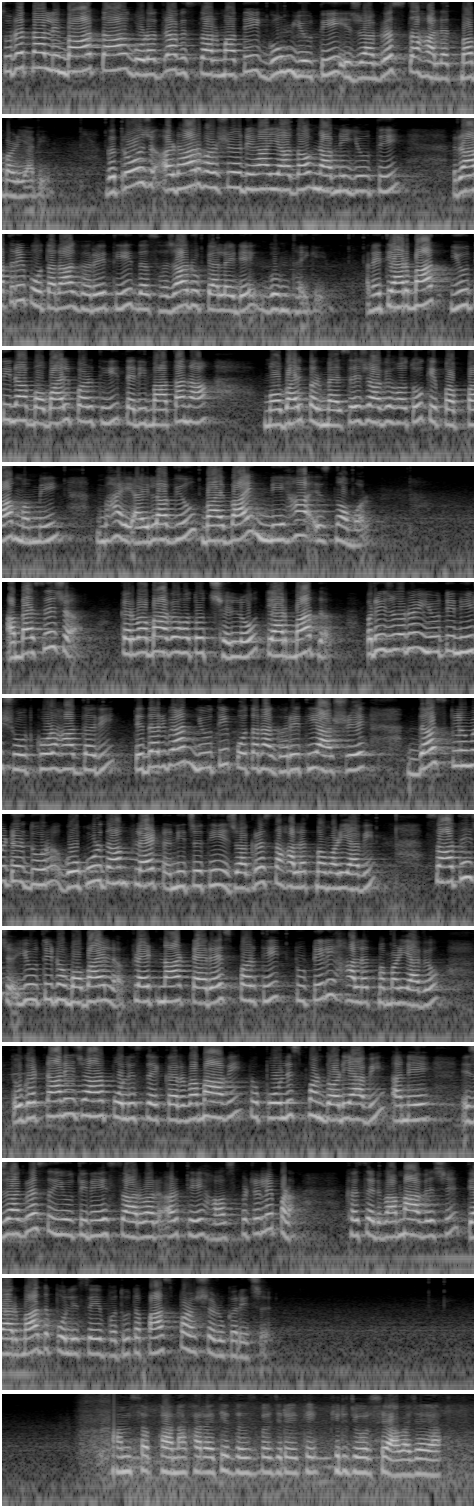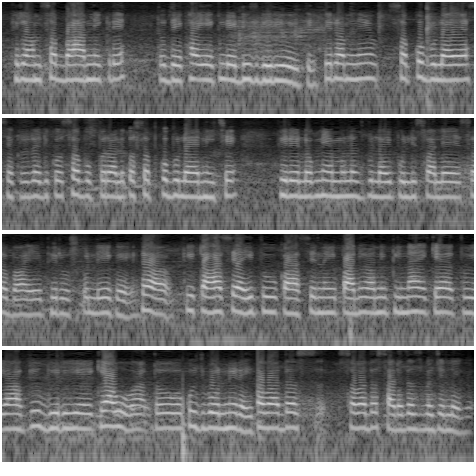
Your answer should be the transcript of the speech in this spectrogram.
સુરતના લીંબાતા ગોળત્રા વિસ્તારમાંથી ગુમ યુવતી ઇજાગ્રસ્ત હાલતમાં મળી આવી. ગતરોજ અઢાર વર્ષીય નેહા યાદવ નામની યુવતી રાત્રે પોતાના ઘરેથી દસ હજાર રૂપિયા લઈને ગુમ થઈ ગઈ. અને ત્યારબાદ યુવતીના મોબાઈલ પરથી તેની માતાના મોબાઈલ પર મેસેજ આવ્યો હતો કે, પપ્પા, મમ્મી, ભાઈ I love you bye bye Neha is no more આ મેસેજ કરવામાં આવ્યો હતો છેલ્લો. ત્યારબાદ પરિજનોએ યુવતીની શોધખોળ હાથ ધરી. તે દરમિયાન યુવતી પોતાના ઘરેથી આશરે દસ કિલોમીટર દૂર ગોકુળધામ ફ્લેટ નીચેથી ઇજાગ્રસ્ત હાલતમાં મળી આવી. સાથે જ યુવતીનો મોબાઈલ ફ્લેટના ટેરેસ પરથી તૂટેલી હાલતમાં મળી આવ્યો. તો ઘટનાની જાણ પોલીસને કરવામાં આવી તો પોલીસ પણ દોડી આવી અને ઇજાગ્રસ્ત યુવતીને સારવાર અર્થે હોસ્પિટલે પણ ખસેડવામાં આવે છે. ત્યારબાદ પોલીસે વધુ તપાસ પણ શરૂ કરી છે. हम सब खाना खा रहे थे दस बज रहे थे फिर जोर से आवाज़ आया फिर हम सब बाहर निकले तो देखा एक लेडीज़ गिरी हुई थी फिर हमने सबको बुलाया सेक्रेटरी को सब ऊपर वाले को सबको बुलाया नीचे फिर ये लोग ने एम्बुलेंस बुलाई पुलिस वाले आए सब आए फिर उसको ले गए क्या कि कहाँ से आई तू कहाँ से नहीं पानी वानी पीना है क्या तू यहाँ क्यों गिरी है क्या हुआ तो वो कुछ बोल नहीं रही सवा दस सवा दस साढ़े दस बजे ले गए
